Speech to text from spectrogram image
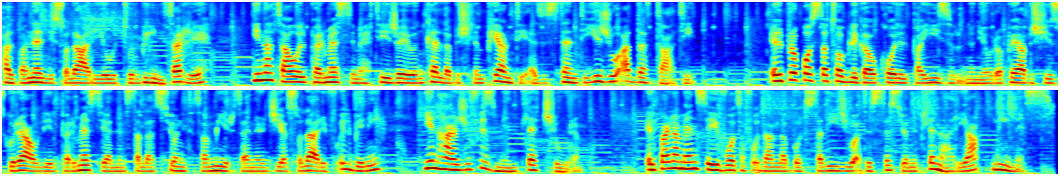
bħall-pannelli solari jew it-turbini tar-riħ, jingħataw il-permessi meħtieġa jew inkella biex l-impjanti eżistenti jiġu adattati. Il-proposta tobbliga wkoll il-pajjiżi tal-Unjoni Ewropea biex jiżguraw li l-permessi għall-installazzjoni ta' tagħmir ta' enerġija solari fuq il-bini jinħarġu fi żmien tliet xhur. Il-Parlament se jivvota fuq dan l-abbozz ta' liġi waqt is-sessjoni plenarja li jmiss.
